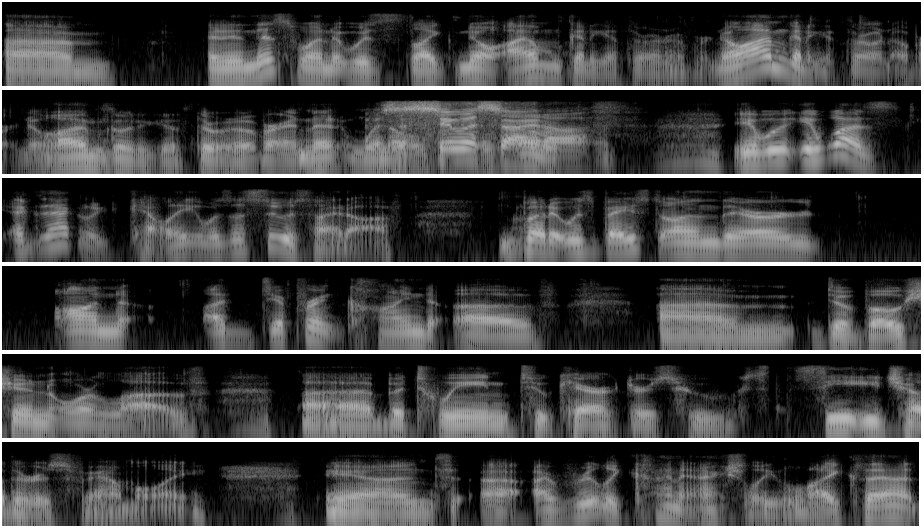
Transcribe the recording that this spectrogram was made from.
Um, and in this one, it was like, no, I'm going to get thrown over. No, I'm going to get thrown over. No, I'm going to get thrown over. And then it It went was a suicide over. off. It, it was exactly Kelly. It was a suicide off, but it was based on their on a different kind of um, devotion or love uh, between two characters who see each other as family, and uh, I really kind of actually like that.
